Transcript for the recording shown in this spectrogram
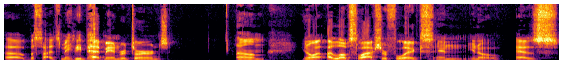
uh, besides maybe Batman Returns. Um, you know, I, I, love slasher flicks, and, you know, as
